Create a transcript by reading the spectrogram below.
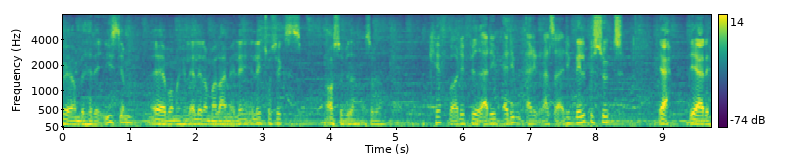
øh, om hvad hedder det, istim, øh, hvor man kan lære lidt om at lege med ele- elektrosex, og så videre, og så videre. Kæft, hvor er det fedt. Er det, er det, er det, altså, er det velbesøgt? Ja, det er det.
